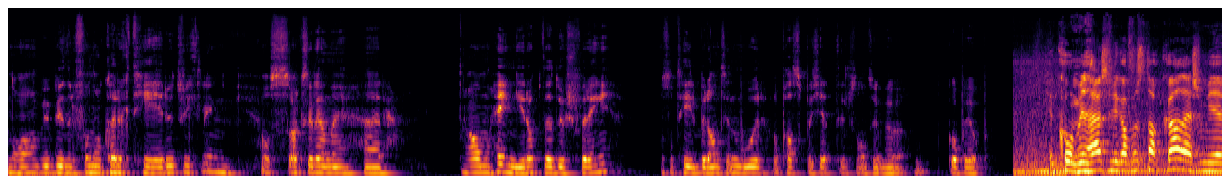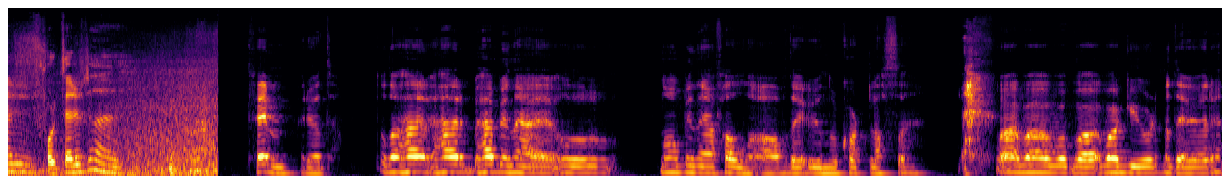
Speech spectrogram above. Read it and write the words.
nå vi begynner å få noe karakterutvikling hos Aksel Hennie her. Han henger opp det dusjforhenget, og så tilbyr han sin mor å passe på Kjetil, sånn at hun kan gå på jobb. Kom inn her så vi kan få snakka. Det er så mye folk der ute. Fem rød. Og da her, her, her begynner jeg å Nå begynner jeg å falle av det Uno-kortlasset. Hva, hva, hva, hva, er gul med det å gjøre?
